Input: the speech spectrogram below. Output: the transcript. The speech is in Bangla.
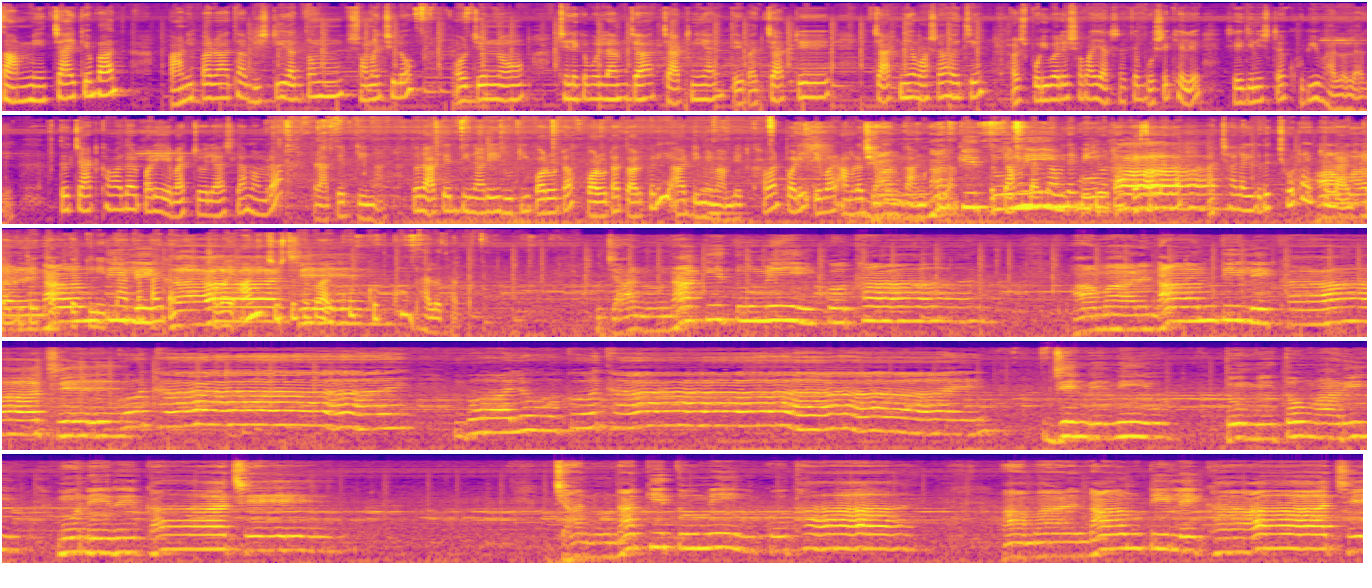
शाम में चाय के बाद পানি পড়া থা বৃষ্টির একদম সময় ছিল ওর জন্য ছেলেকে বললাম যা চাট নিয়ে আয় তো এবার চাটে চাট নিয়ে বসা হয়েছে আর পরিবারের সবাই একসাথে বসে খেলে সেই জিনিসটা খুবই ভালো লাগে তো চাট খাওয়া দাওয়ার পরে এবার চলে আসলাম আমরা রাতের ডিনার তো রাতের ডিনারে রুটি পরোটা পরোটা তরকারি আর ডিমের মামলেট খাওয়ার পরে এবার আমরা দুজন গান করলাম। তো কেমন লাগল আমাদের ভিডিওটা? আচ্ছা লাগে তো ছোট একটা লাইক সবাই অনেক সুস্থ থাকো আর খুব খুব খুব ভালো থাকো। জানো নাকি তুমি কোথায়? আমার নামটি লেখা আছে জেনে নিও তুমি তোমারই মনের কাছে। জানো নাকি তুমি কোথায় আমার নামটি লেখা আছে।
